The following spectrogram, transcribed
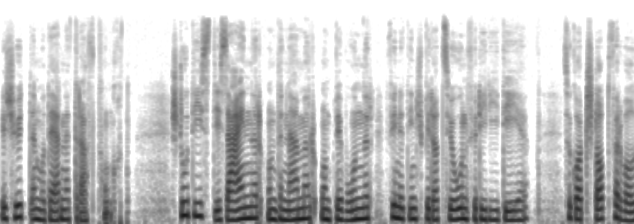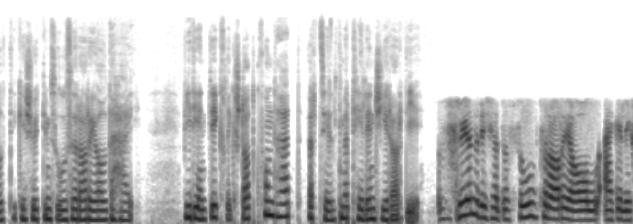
ist heute ein moderner Treffpunkt. Studis, Designer, Unternehmer und Bewohner finden Inspiration für ihre Ideen. Sogar die Stadtverwaltung ist heute im Sulzer-Areal daheim. Wie die Entwicklung stattgefunden hat, erzählt mir Helen Girardier. Früher war ja das Sulzer-Areal eigentlich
